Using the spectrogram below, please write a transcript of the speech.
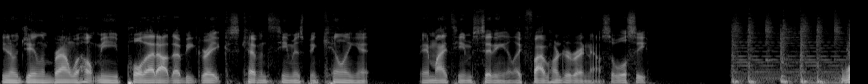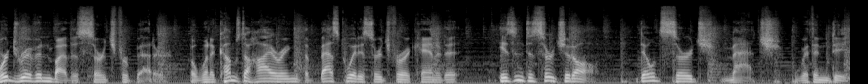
you know Jaylen Brown will help me pull that out. That'd be great because Kevin's team has been killing it, and my team's sitting at like 500 right now. So we'll see. We're driven by the search for better, but when it comes to hiring, the best way to search for a candidate isn't to search at all. Don't search. Match with Indeed.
